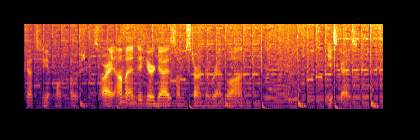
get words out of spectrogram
forgot to get more potions. Alright, I'm gonna end it here guys, I'm starting to ramble on. Peace guys.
